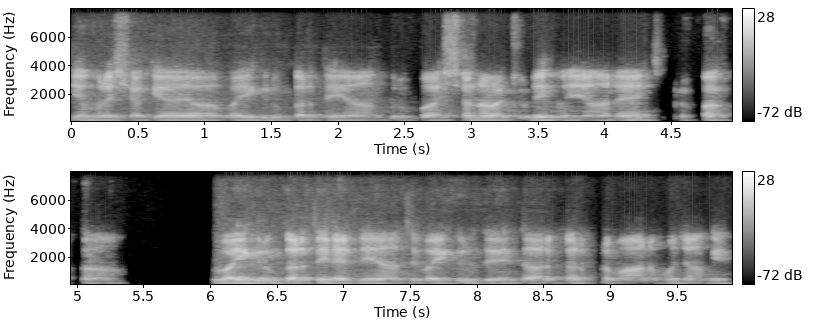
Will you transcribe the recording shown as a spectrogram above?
ਜੇ ਅਮਰ ਛਕਿਆ ਆ, ਵਾਹਿਗੁਰੂ ਕਰਦੇ ਆ, ਗੁਰੂ ਪਾਤਸ਼ਾਹ ਨਾਲ ਜੁੜੇ ਹੋਏ ਆ ਰਹਿ ਪ੍ਰਪਾਕਾਂ ਵਾਹਿਗੁਰੂ ਕਰਦੇ ਰਹਿੰਦੇ ਆ ਤੇ ਵਾਹਿਗੁਰੂ ਦੇ ਦਰ ਕਰ ਪ੍ਰਮਾਨ ਹੋ ਜਾਾਂਗੇ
